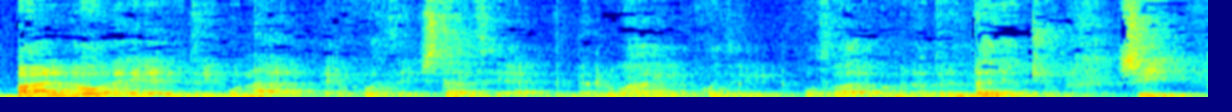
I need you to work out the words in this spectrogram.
valore el tribunal, el juez de instancia, en primer lugar, el juez del juzgado número 38, si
